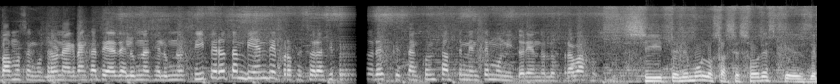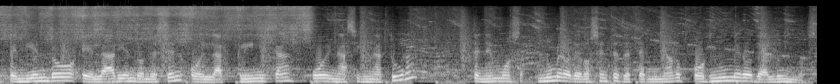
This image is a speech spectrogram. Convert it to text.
vamos a encontrar una gran cantidad de alumnas y alumnos, sí, pero también de profesoras y profesores que están constantemente monitoreando los trabajos. Sí, tenemos los asesores que dependiendo el área en donde estén, o en la clínica o en asignatura, tenemos número de docentes determinado por número de alumnos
